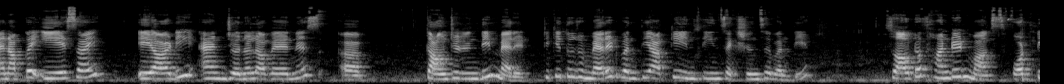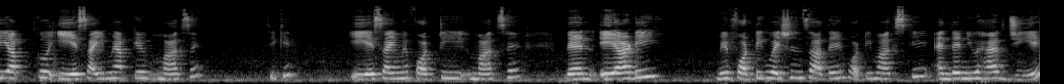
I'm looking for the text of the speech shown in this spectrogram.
एंड आपका E S I A R D and general awareness counted in the merit ठीक है तो जो मेरिट बनती है, आपकी इन तीन सेक्शन से बनती है। So out of hundred marks forty आपको ई आई में आपके मार्क्स हैं? ठीक है? ई आई में फोर्टी मार्क्स है देन ए आर डी में फोर्टी क्वेश्चन आते हैं फोर्टी मार्क्स के and then you have G A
